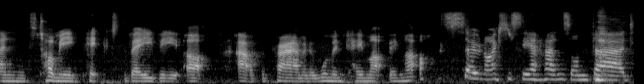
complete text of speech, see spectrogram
and Tommy picked the baby up out of the pram and a woman came up being like, Oh, it's so nice to see a hands-on dad.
